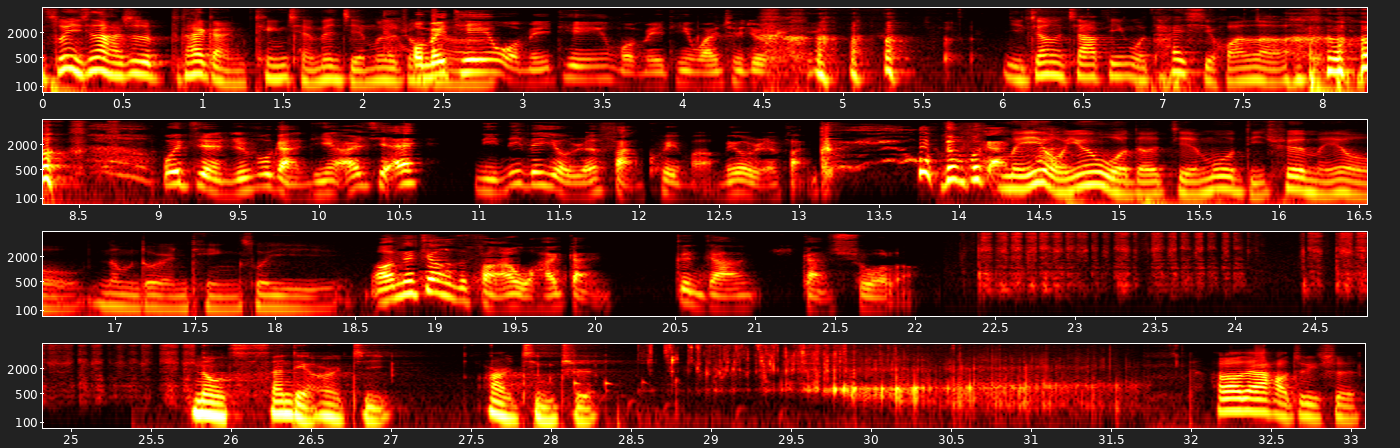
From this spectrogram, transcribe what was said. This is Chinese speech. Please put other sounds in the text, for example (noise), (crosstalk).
所以你现在还是不太敢听前面节目的状态。我没听，我没听，我没听，完全就没听。(laughs) 你这样的嘉宾我太喜欢了，(laughs) 我简直不敢听。而且，哎，你那边有人反馈吗？没有人反馈，我都不敢。没有，因为我的节目的确没有那么多人听，所以啊，那这样子反而我还敢更加敢说了。Notes 三点二 G 二进制。Hello，大家好，这里是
